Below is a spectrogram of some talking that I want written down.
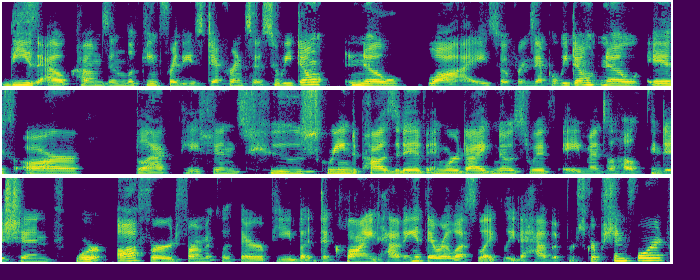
these outcomes and looking for these differences. So we don't know why. So, for example, we don't know if our Black patients who screened positive and were diagnosed with a mental health condition were offered pharmacotherapy but declined having it. They were less likely to have a prescription for it,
